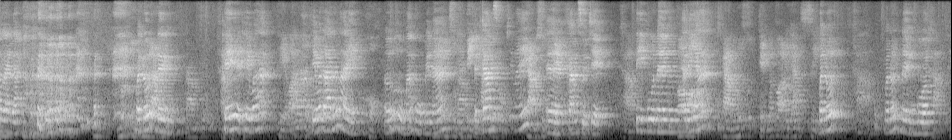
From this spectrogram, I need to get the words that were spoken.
อะไรล่ะ มนุษย์หนึ่งตามสุดเทเทวะเทวะหกเทวดาเท่าไหร่หกเออมาหกเลยนะ เป็นสุขติเป็นกามสุขใช่ไหมกามสุขเออกามสุขเจ็ดครับตีปูหนึ่งอริยะกามมนุษย์สุขเจ็ดแล้วก็อริยะสี่มนุษย์ครับ มนุษย์หนึ่งบวกครับเท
